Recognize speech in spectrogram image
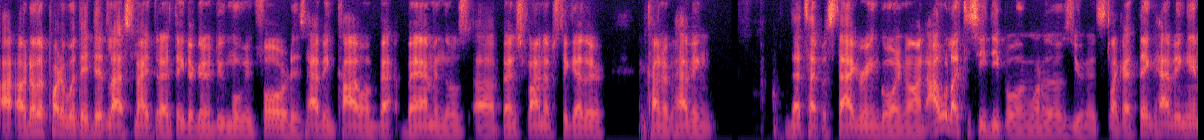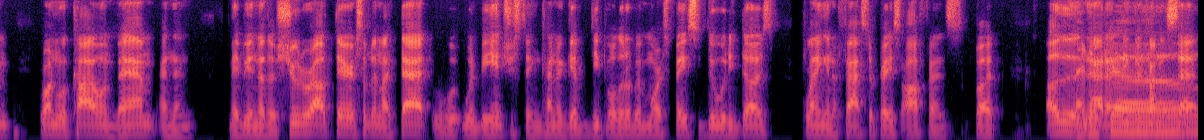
another part of what they did last night that I think they're gonna do moving forward is having Kyle and Bam in those uh, bench lineups together and kind of having that type of staggering going on. I would like to see Dipo in one of those units. Like I think having him run with Kyle and Bam and then maybe another shooter out there, something like that w- would be interesting. Kind of give Dipo a little bit more space to do what he does, playing in a faster pace offense. But other than Let that, I think they're kind of set.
